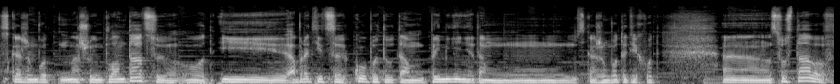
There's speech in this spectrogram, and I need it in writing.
скажем, вот нашу имплантацию, вот, и обратиться к опыту там применения там, скажем, вот этих вот э, суставов,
